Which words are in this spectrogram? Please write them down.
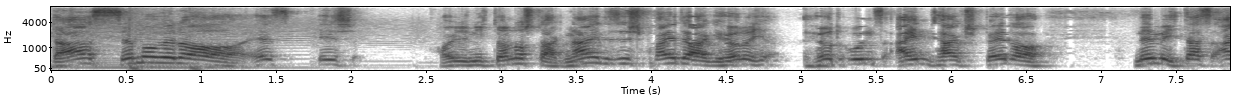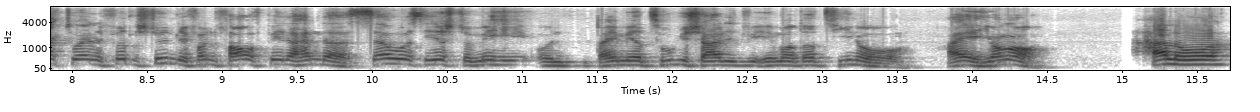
Da sind wir wieder. Es ist heute nicht Donnerstag, nein, es ist Freitag. Hört, euch, hört uns einen Tag später, nämlich das aktuelle Viertelstunde von VfB der Handa. Servus, hier ist der Michi und bei mir zugeschaltet wie immer der Tino. Hi, Jonger. Hallo,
